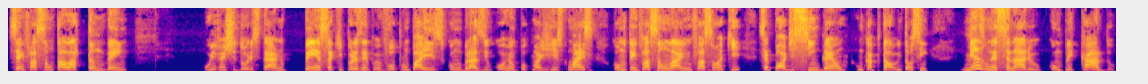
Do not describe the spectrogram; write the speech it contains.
se a inflação tá lá também, o investidor externo pensa que, por exemplo, eu vou para um país como o Brasil correr um pouco mais de risco, mas como tem inflação lá e inflação aqui, você pode sim ganhar um, um capital. Então, assim, mesmo nesse cenário complicado,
